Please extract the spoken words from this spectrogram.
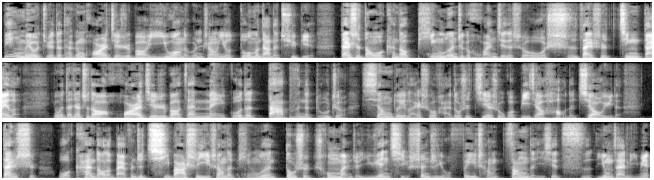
并没有觉得它跟《华尔街日报》以往的文章有多么大的区别。但是当我看到评论这个环节的时候，我实在是惊呆了。因为大家知道啊，《华尔街日报》在美国的大部分的读者相对来说还都是接受过比较好的教育的，但是我看到了百分之七八十以上的评论都是充满着怨气，甚至有非常脏的一些词用在里面。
